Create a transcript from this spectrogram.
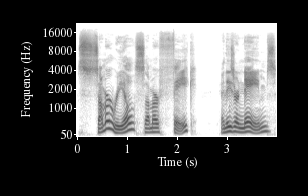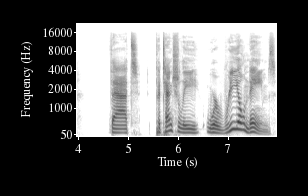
Some are real, some are fake. And these are names that potentially were real names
